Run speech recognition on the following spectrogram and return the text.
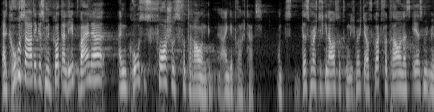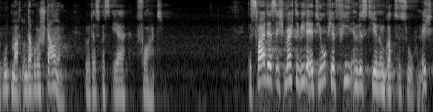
Er hat Großartiges mit Gott erlebt, weil er ein großes Vorschussvertrauen eingebracht hat. Und das möchte ich genauso tun. Ich möchte auf Gott vertrauen, dass er es mit mir gut macht und darüber staunen, über das, was er vorhat. Das zweite ist, ich möchte wieder Äthiopier viel investieren, um Gott zu suchen. Ich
